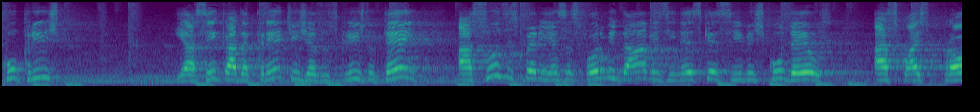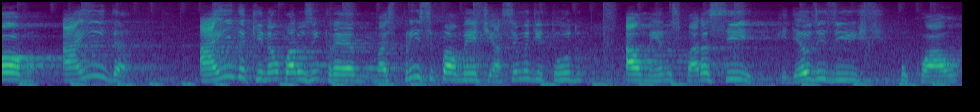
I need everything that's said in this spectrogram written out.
com Cristo. E assim cada crente em Jesus Cristo tem as suas experiências formidáveis e inesquecíveis com Deus, as quais provam ainda, ainda que não para os incrédulos, mas principalmente, acima de tudo, ao menos para si, que Deus existe, o qual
